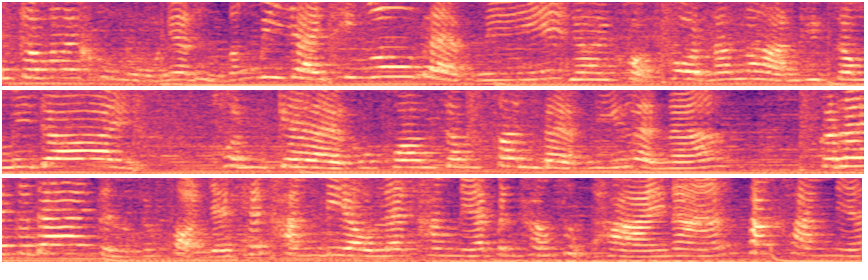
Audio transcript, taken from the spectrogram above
รกรรมอะไรของหนูเนี่ยถึงต้องมียายที่โง่แบบนี้ ยายขอโทษนะหลานที่จำไม่ได้ คนแก่ก็ความจำสั้นแบบนี้แหละนะ ก็ได้ก็ได้แต่หนูจะสอนยายแค่ครั้งเดียว และครั้งเนี้ยเป็นครั้งสุดท้ายนะ ถ้าครั้งเนี้ย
